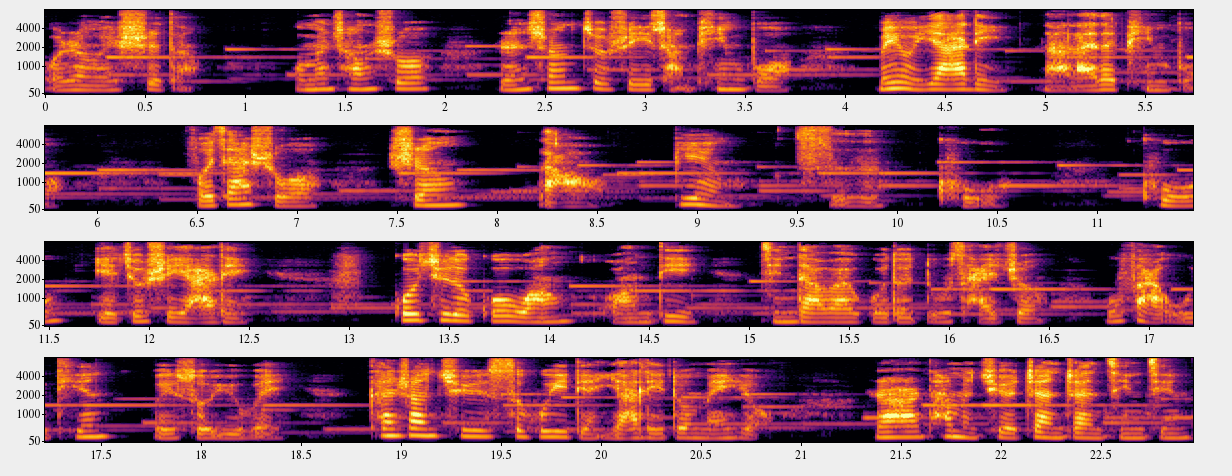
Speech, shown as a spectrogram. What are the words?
我认为是的。我们常说，人生就是一场拼搏，没有压力哪来的拼搏？佛家说，生、老、病、死、苦，苦也就是压力。过去的国王、皇帝，近代外国的独裁者。无法无天，为所欲为，看上去似乎一点压力都没有。然而他们却战战兢兢，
